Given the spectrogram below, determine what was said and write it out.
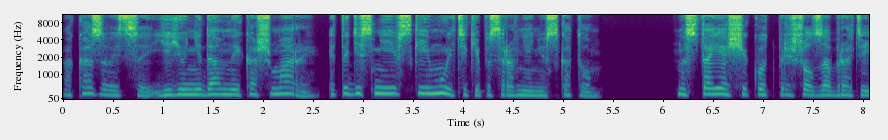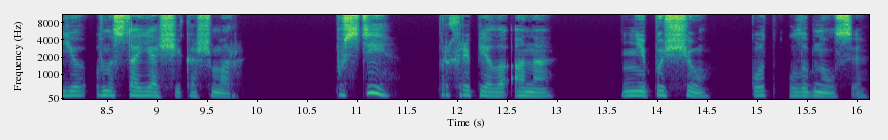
Оказывается, ее недавние кошмары — это диснеевские мультики по сравнению с котом. Настоящий кот пришел забрать ее в настоящий кошмар. «Пусти!» — прохрипела она. «Не пущу!» — кот улыбнулся.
